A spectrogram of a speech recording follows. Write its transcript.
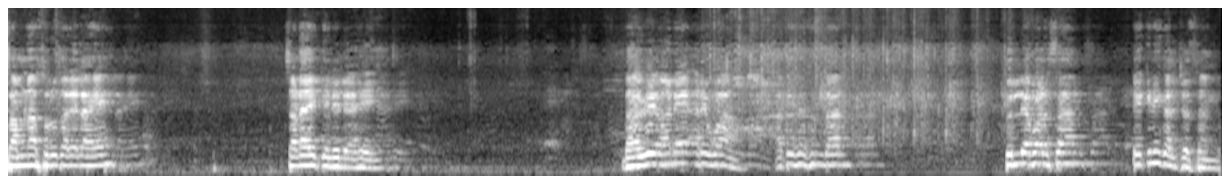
सामना सुरू झालेला आहे. चढाई केलेली आहे. दहावी अने अरे वा अतिशय सुंदर. तुल्यबळ संघ टेक्निकलचे संघ.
